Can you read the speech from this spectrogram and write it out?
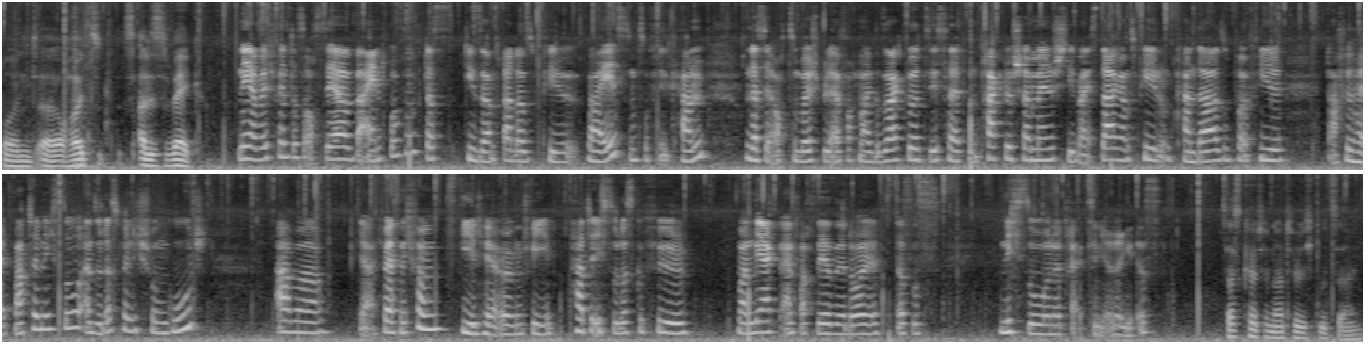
Und äh, heute ist alles weg. Nee, aber ich finde das auch sehr beeindruckend, dass die Sandra da so viel weiß und so viel kann. Und dass ja auch zum Beispiel einfach mal gesagt wird, sie ist halt ein praktischer Mensch, sie weiß da ganz viel und kann da super viel. Dafür halt Mathe nicht so. Also das finde ich schon gut. Aber ja, ich weiß nicht, vom Stil her irgendwie hatte ich so das Gefühl, man merkt einfach sehr, sehr doll, dass es nicht so eine 13-Jährige ist. Das könnte natürlich gut sein.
